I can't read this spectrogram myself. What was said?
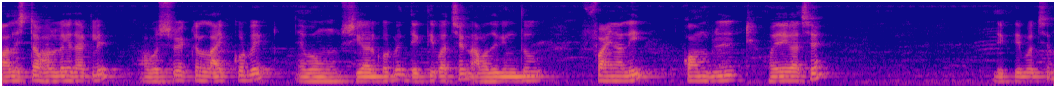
পালিশটা ভালো লেগে থাকলে অবশ্যই একটা লাইক করবে এবং শেয়ার করবে দেখতেই পাচ্ছেন, আমাদের কিন্তু ফাইনালি কমপ্লিট হয়ে গেছে। দেখতেই পাচ্ছেন।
